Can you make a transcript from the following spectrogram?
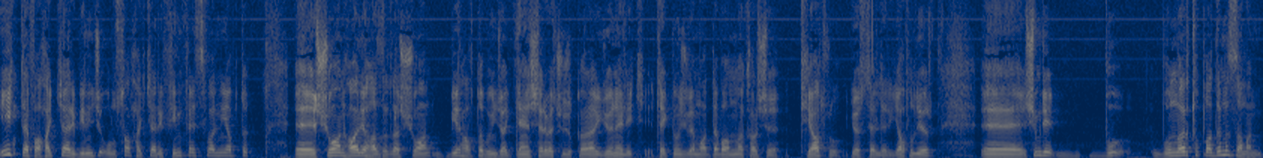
İlk defa Hakkari birinci Ulusal Hakkari Film Festivali'ni yaptık. E, şu an hali hazırda şu an bir hafta boyunca gençlere ve çocuklara yönelik teknoloji ve madde bağımlılığına karşı tiyatro gösterileri yapılıyor. E, şimdi bu bunları topladığımız zaman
